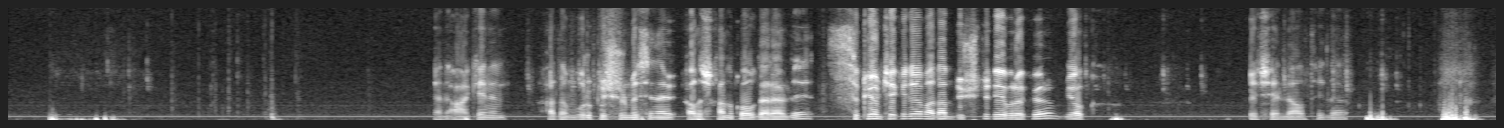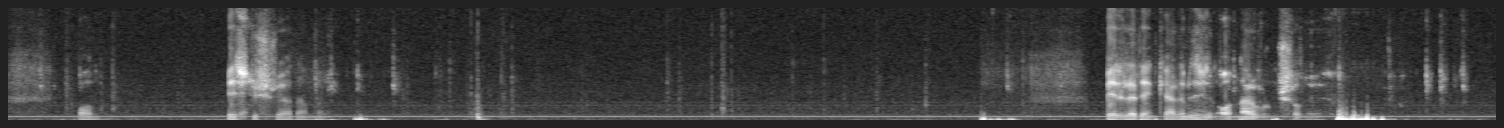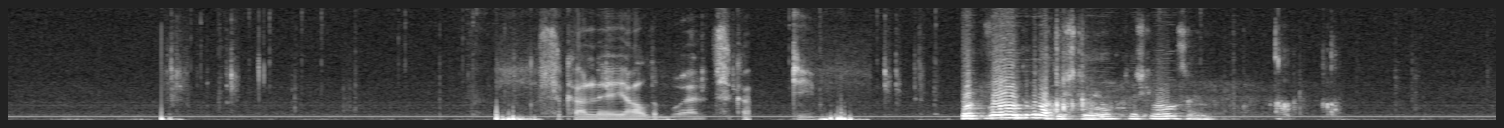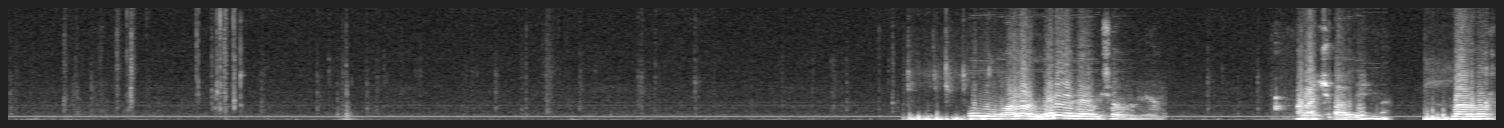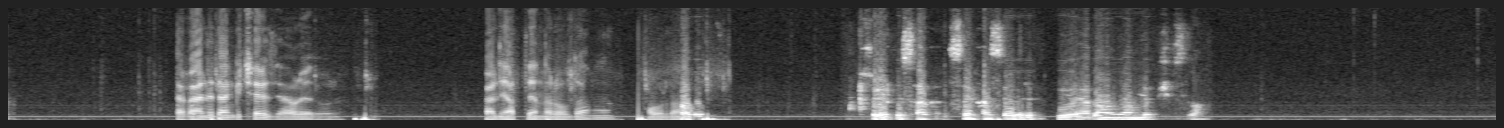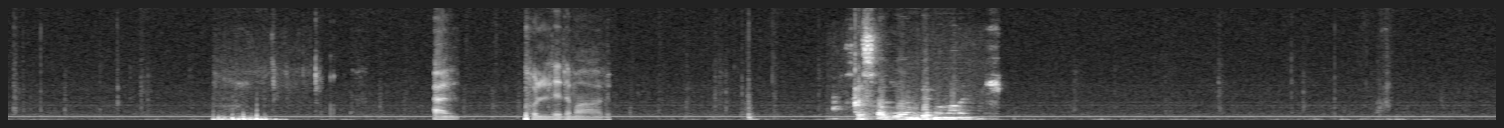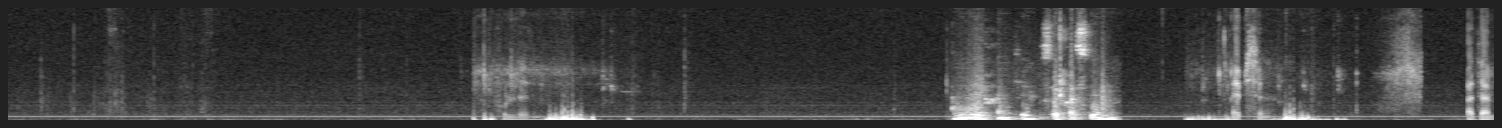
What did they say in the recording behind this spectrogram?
Yani AK'nin adamı vurup düşürmesine alışkanlık oldu herhalde. Sıkıyorum çekiliyorum adam düştü diye bırakıyorum. Yok. 556 ile 10 5 düşürüyor adamları. Beril'e denk geldiğimiz için onlar vurmuş oluyor. Scarlet'i aldım bu el. Scarlet'ciyim. 416 bırakmıştım ya. Keşke onu alsaydım. Oo alan nereye vermiş alan ya? Araç var değil mi? Var var. Sevenli'den geçeriz ya oraya doğru. Sevenli'ye atlayanlar oldu ama oradan. Abi sürekli SKS verip diyor ya ben oynayamıyorum şu silah. Ben fullledim abi. Ses alıyorum bir numaraymış. Fullledim. Niye kanki? SKS değil mi? Hepsini. Zaten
